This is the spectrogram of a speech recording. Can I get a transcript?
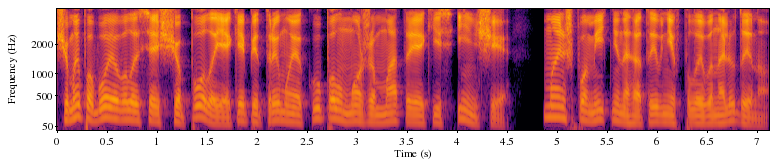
що ми побоювалися, що поле, яке підтримує купол, може мати якісь інші менш помітні негативні впливи на людину.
